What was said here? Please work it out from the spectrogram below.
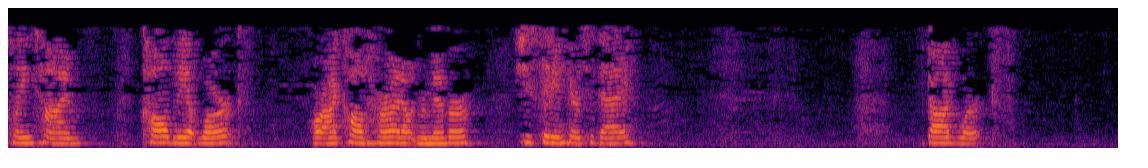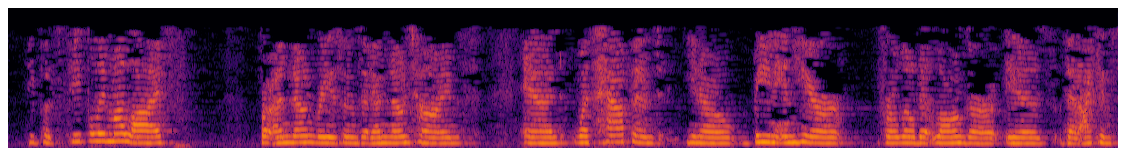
clean time called me at work, or I called her, I don't remember. She's sitting here today. God works. He puts people in my life for unknown reasons at unknown times. And what's happened, you know, being in here for a little bit longer is that I can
